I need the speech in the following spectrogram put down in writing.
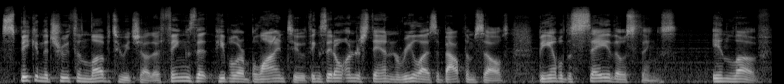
speaking the truth in love to each other. Things that people are blind to, things they don't understand and realize about themselves, being able to say those things in love.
